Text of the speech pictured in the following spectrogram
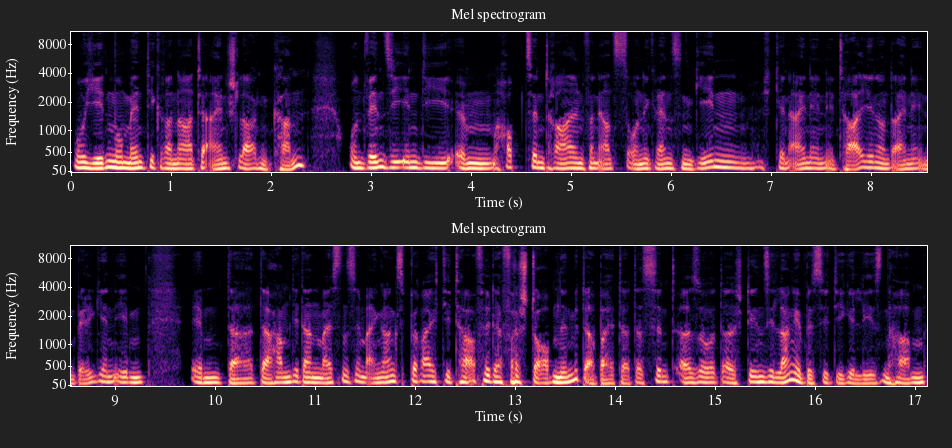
wo jeden Moment die Granate einschlagen kann. Und wenn sie in die ähm, Hauptzentralen von Ärzte ohne Grenzen gehen, ich kenne eine in Italien und eine in Belgien eben, ähm, da, da haben die dann meistens im Eingangsbereich die Tafel der verstorbenen Mitarbeiter. Das sind also, da stehen sie lange, bis sie die gelesen haben.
